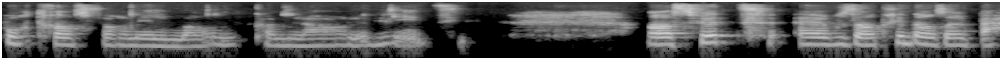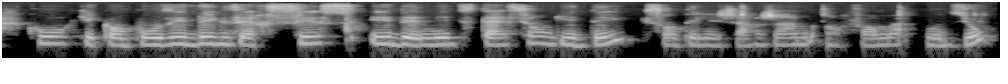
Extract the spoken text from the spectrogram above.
pour transformer le monde, comme Laure l'a bien dit. Ensuite, euh, vous entrez dans un parcours qui est composé d'exercices et de méditations guidées qui sont téléchargeables en format audio.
